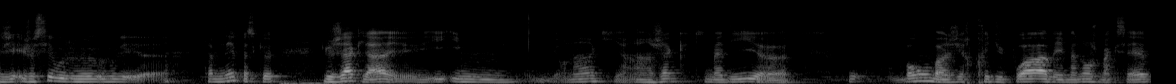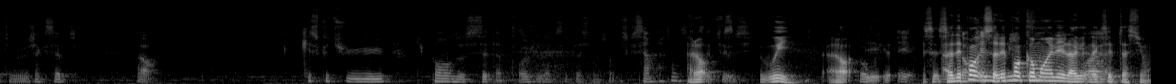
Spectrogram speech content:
Je sais où je, où je voulais euh, t'amener parce que le Jacques, là, il, il me- il y en a un, qui, un Jacques qui m'a dit euh, Bon, bah, j'ai repris du poids, mais maintenant je m'accepte, euh, j'accepte. Alors, qu'est-ce que tu, tu penses de cette approche de l'acceptation de soi? Parce que c'est important de Alors, s'accepter aussi. Oui. Alors, Donc, et- et- ça, dépend, ça dépend comment elle est la- Ouais. l'acceptation.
